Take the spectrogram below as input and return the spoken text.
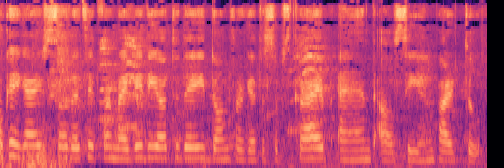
Okay guys, so that's it for my video today. Don't forget to subscribe and I'll see you in part 2.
